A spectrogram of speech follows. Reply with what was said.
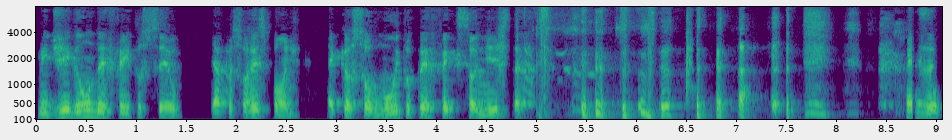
me diga um defeito seu. E a pessoa responde, é que eu sou muito perfeccionista. Quer dizer,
